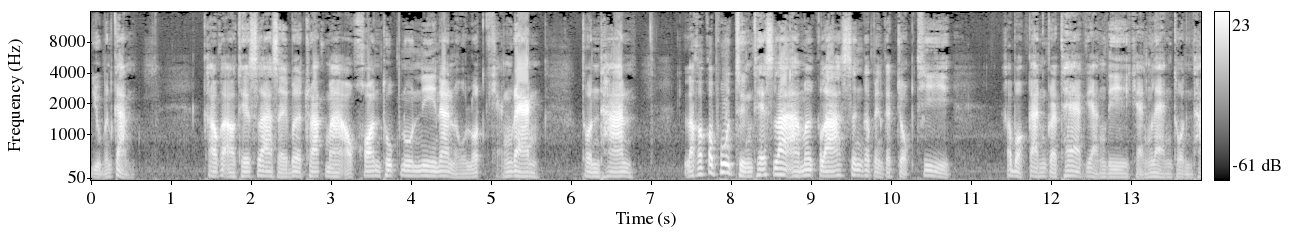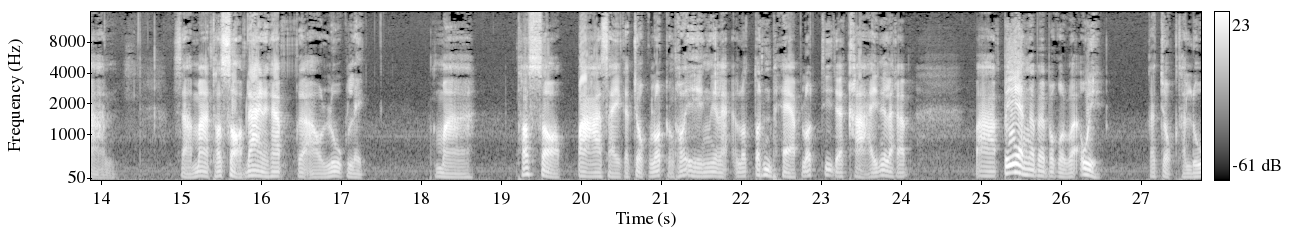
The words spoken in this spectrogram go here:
อยู่เหมือนกัน เขาก็เอา Tesla Cybertruck มาเอาค้อนทุบนู่นนี่นั่นโอ้รถแข็งแรง ทนทาน แล้วเขาก็พูดถึง Tesla Armor Glass ซึ่งก็เป็นกระจกที่เขาบอกการกระแทกอย่างดีแข็งแรงทนทาน สามารถทดสอบได้นะครับ ก็เอาลูกเหล็ก มาทดสอบปาใส่กระจกรถของเขาเองนี่แหละรถต้นแบบรถที่จะขายนี่แหละครับ ปาเปี้ยงไปปรากฏว่า อุ้ย กระจกทะลุ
